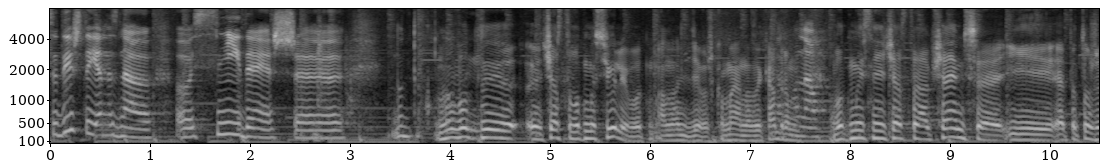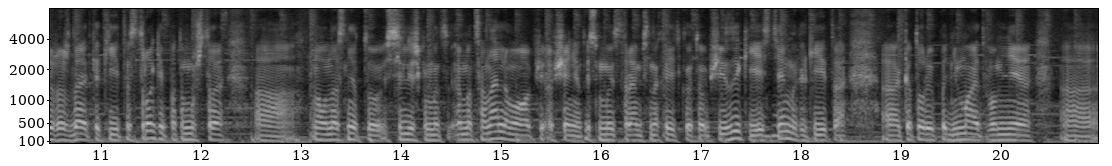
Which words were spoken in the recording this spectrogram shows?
сидиш ти, я не знаю, о, снідаєш. Ну, так Ну вот э, э, часто вот мы с Юлей, вот она девушка моя, она за кадром, Она. вот мы с ней часто общаемся, и это тоже рождает какие-то строки, потому что а, ну, у нас нету слишком эмо- эмоционального об- общения, то есть мы стараемся находить какой-то общий язык, есть темы какие-то, а, которые поднимают во мне а,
